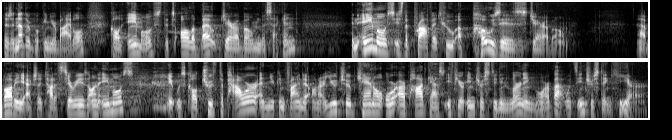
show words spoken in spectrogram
there's another book in your Bible called Amos that's all about Jeroboam II. And Amos is the prophet who opposes Jeroboam. Uh, Bobby actually taught a series on Amos. It was called Truth to Power, and you can find it on our YouTube channel or our podcast if you're interested in learning more. But what's interesting here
